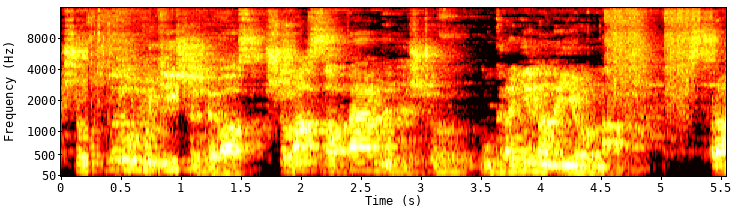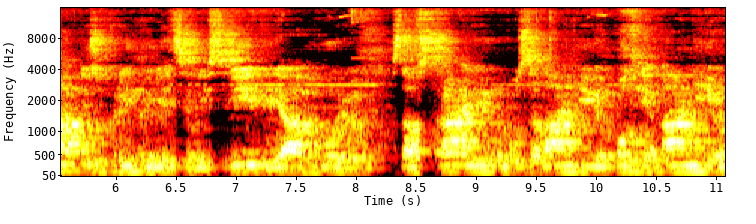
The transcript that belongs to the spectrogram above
щоб можливо потішити вас, щоб вас запевнити, що Україна не є одна. Справді з Україною є цілий світ. Я говорю за Австралію, Нову Зеландію, Океанію.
